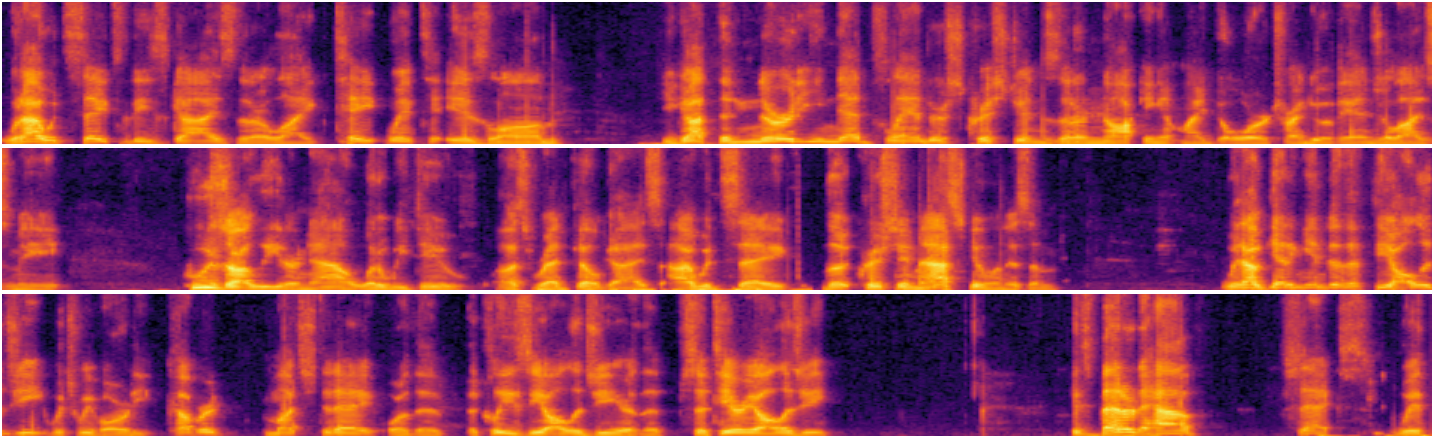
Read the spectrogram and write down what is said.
what I would say to these guys that are like, Tate went to Islam. You got the nerdy Ned Flanders Christians that are knocking at my door trying to evangelize me who's our leader now? What do we do? Us red pill guys. I would say, look, Christian masculinism, without getting into the theology, which we've already covered much today, or the ecclesiology or the soteriology, it's better to have sex with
